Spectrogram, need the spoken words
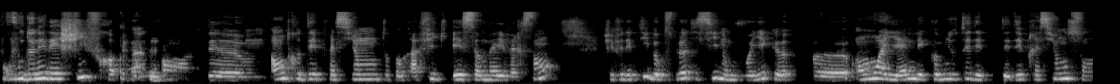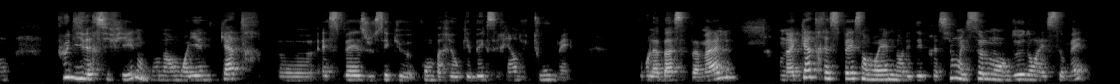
Pour vous donner des chiffres euh, entre dépression topographique et sommeil versant, j'ai fait des petits box plots ici. Donc vous voyez que en moyenne, les communautés des, des dépressions sont plus diversifiées. Donc on a en moyenne quatre euh, espèces. Je sais que comparé au Québec, c'est rien du tout, mais pour là-bas, c'est pas mal. On a quatre espèces en moyenne dans les dépressions et seulement deux dans les sommets.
